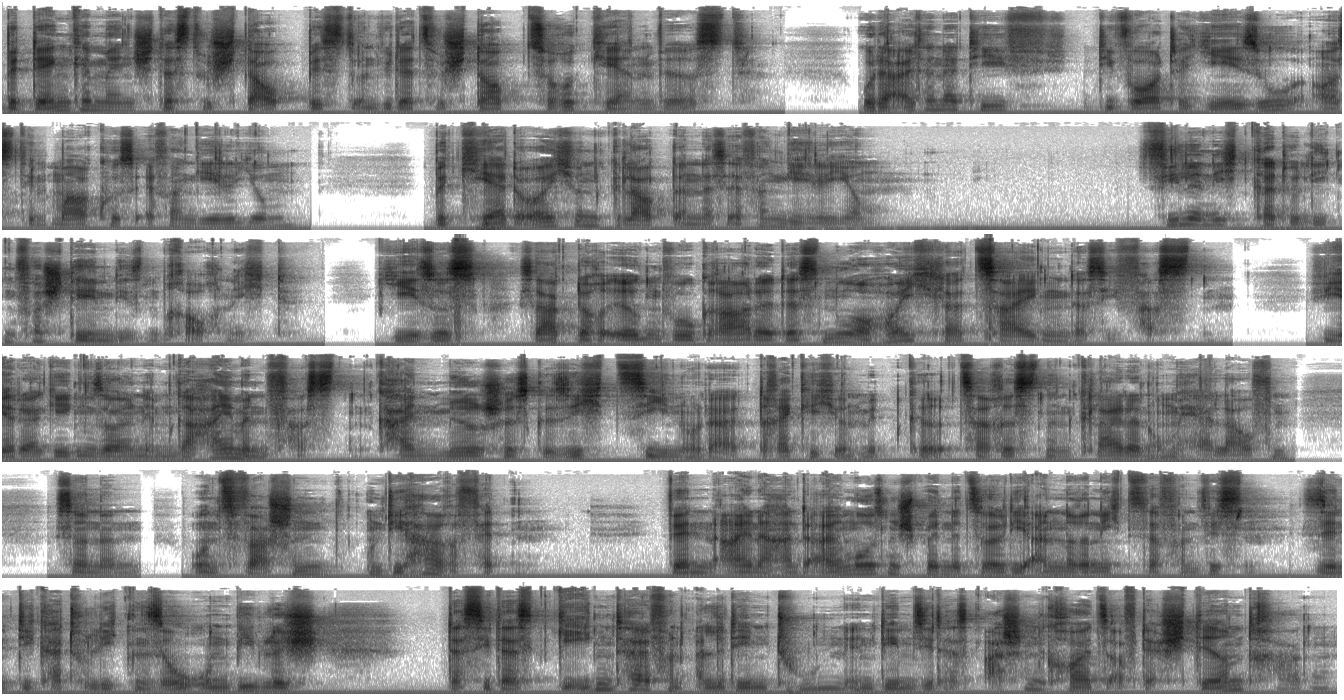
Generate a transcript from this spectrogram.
Bedenke, Mensch, dass du Staub bist und wieder zu Staub zurückkehren wirst. Oder alternativ die Worte Jesu aus dem Markus-Evangelium: Bekehrt euch und glaubt an das Evangelium. Viele Nichtkatholiken verstehen diesen Brauch nicht. Jesus sagt doch irgendwo gerade, dass nur Heuchler zeigen, dass sie fasten. Wir dagegen sollen im Geheimen fasten, kein mürrisches Gesicht ziehen oder dreckig und mit zerrissenen Kleidern umherlaufen, sondern uns waschen und die Haare fetten. Wenn eine Hand Almosen spendet, soll die andere nichts davon wissen. Sind die Katholiken so unbiblisch, dass sie das Gegenteil von alledem tun, indem sie das Aschenkreuz auf der Stirn tragen?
